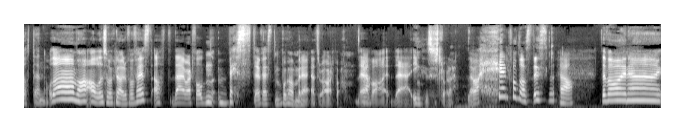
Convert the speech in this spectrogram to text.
Nytelse.no. Og da var alle så klare for fest at det er i hvert fall den beste festen på kammeret jeg tror jeg har vært på. Det Ja. var, det er ingenting som slår det. Det var helt fantastisk. ja. Det var eh,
